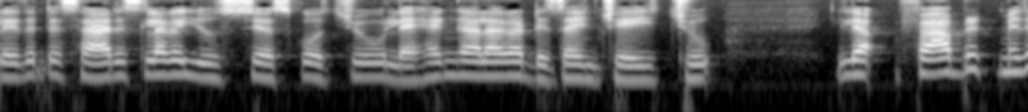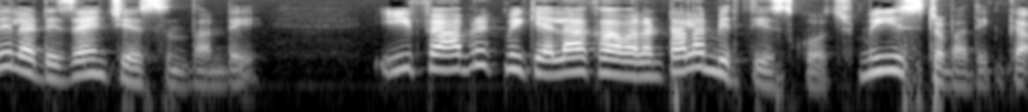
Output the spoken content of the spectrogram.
లేదంటే శారీస్ లాగా యూస్ చేసుకోవచ్చు లెహెంగా లాగా డిజైన్ చేయొచ్చు. ఇలా ఫ్యాబ్రిక్ మీద ఇలా డిజైన్ చేస్తుందండి. ఈ ఫ్యాబ్రిక్ మీకు ఎలా కావాలంటే అలా మీరు తీసుకోవచ్చు. మీ ఇష్టం అది ఇంకా.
